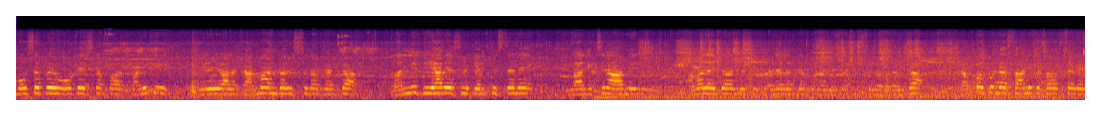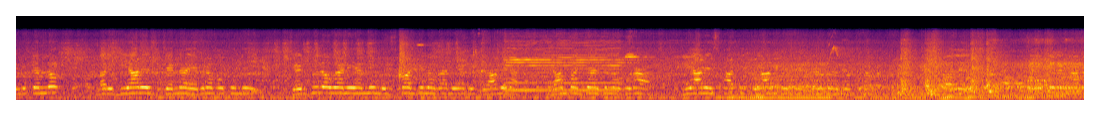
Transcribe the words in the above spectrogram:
మోసపోయి ఓటేసిన ప- పనికి మేము ఇవాళ కర్మ అనుభవిస్తున్నాం కనుక మళ్ళీ బీఆర్ఎస్ని గెలిపిస్తేనే వాళ్ళు ఇచ్చిన హామీలు అమలవుతామని చెప్పి ప్రజలందరూ కూడా విశ్వసిస్తున్నారు కనుక తప్పకుండా స్థానిక సంస్థల ఎన్నికల్లో మరి బీఆర్ఎస్ జెండా ఎగరబోతుంది. జడ్పీలో కానివ్వండి మున్సిపాలిటీలో కానివ్వండి గ్రామీణ గ్రామ పంచాయతీలో కూడా బీఆర్ఎస్ పార్టీ గులాబీ ఎగరబోతున్నామని చెప్పి తెలంగాణ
